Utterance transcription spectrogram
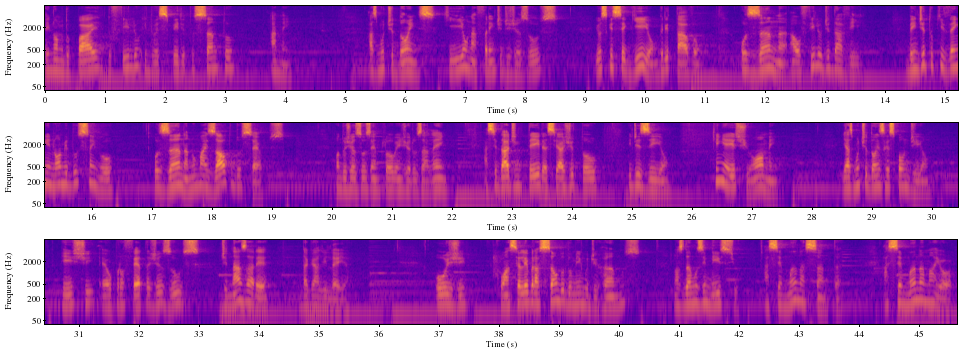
Em nome do Pai, do Filho e do Espírito Santo. Amém. As multidões que iam na frente de Jesus e os que seguiam gritavam: Hosana ao filho de Davi. Bendito que vem em nome do Senhor. Hosana no mais alto dos céus. Quando Jesus entrou em Jerusalém, a cidade inteira se agitou e diziam: Quem é este homem? E as multidões respondiam: Este é o profeta Jesus, de Nazaré, da Galileia. Hoje, com a celebração do Domingo de Ramos, nós damos início à Semana Santa, a Semana Maior.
